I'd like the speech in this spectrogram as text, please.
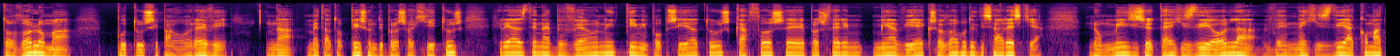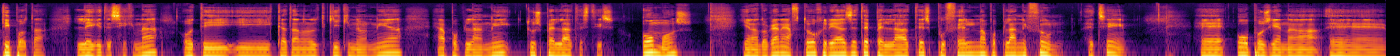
Το δόλωμα που τους υπαγορεύει να μετατοπίσουν την προσοχή τους χρειάζεται να επιβεβαιώνει την υποψία τους καθώς ε, προσφέρει μια διέξοδο από τη δυσαρέσκεια. Νομίζεις ότι τα έχεις δει όλα, δεν έχεις δει ακόμα τίποτα. Λέγεται συχνά ότι η καταναλωτική κοινωνία αποπλανεί τους πελάτες της. Όμως, για να το κάνει αυτό χρειάζεται πελάτες που θέλουν να αποπλανηθούν, έτσι ε, όπως για να ε,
